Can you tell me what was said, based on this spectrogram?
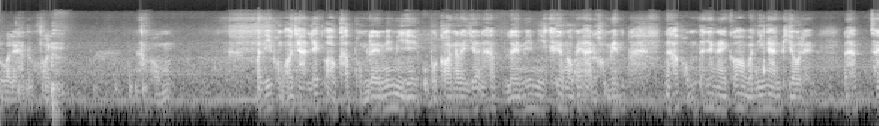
รัวๆเลยครับทุกคนนะครับผม วันนี้ผมเอาจานเล็กออกครับ ผมเลยไม่มีอุปกรณ์อะไรเยอะนะครับ เลยไม่มีเครื่องเอาไปอ่านคอมเมนต์นะครับ ผมถ้ายังไงก็วันนี้งานเพียวเลยนะครับ ใช้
